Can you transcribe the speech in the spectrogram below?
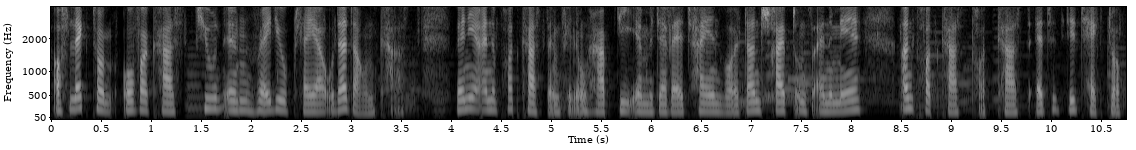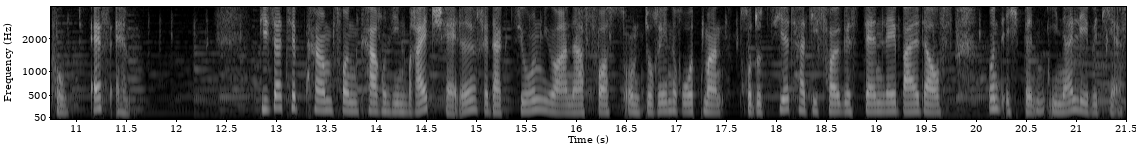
auf Lekton, Overcast, TuneIn, Radio Player oder Downcast. Wenn ihr eine Podcast-Empfehlung habt, die ihr mit der Welt teilen wollt, dann schreibt uns eine Mail an podcastpodcast.detektor.fm. Dieser Tipp kam von Caroline Breitschädel, Redaktion Joanna Voss und Doreen Rothmann. Produziert hat die Folge Stanley Baldauf und ich bin Ina Lebedjew.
